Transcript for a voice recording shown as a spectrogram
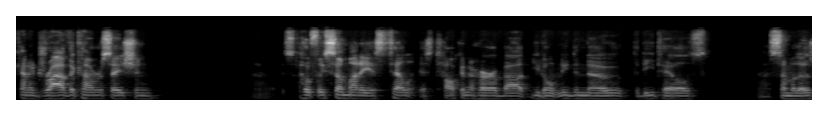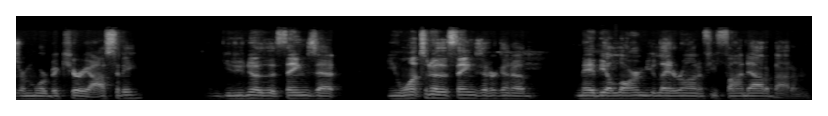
kind of drive the conversation. Uh, hopefully, somebody is telling is talking to her about you don't need to know the details. Uh, some of those are morbid curiosity. You do know the things that you want to know the things that are going to maybe alarm you later on if you find out about them.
